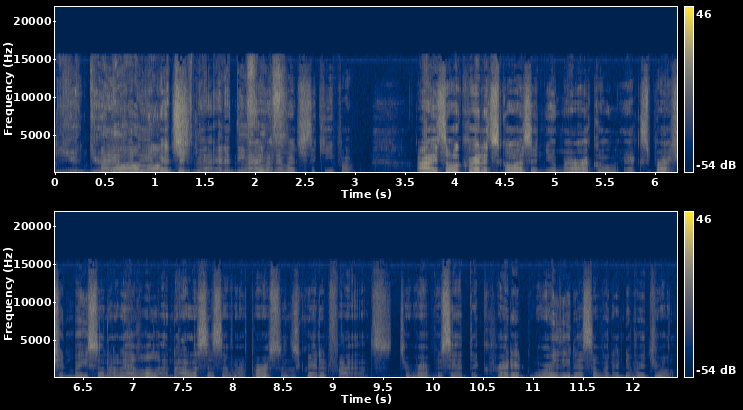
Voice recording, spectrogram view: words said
You do I know how long image- it takes me I- to edit these things? I have an image to keep up. All right, so a credit score is a numerical expression based on a level analysis of a person's credit files to represent the credit worthiness of an individual.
